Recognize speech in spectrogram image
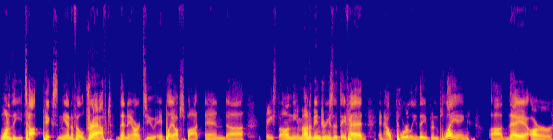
one of the top picks in the NFL draft than they are to a playoff spot. And uh, based on the amount of injuries that they've had and how poorly they've been playing, uh, they are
